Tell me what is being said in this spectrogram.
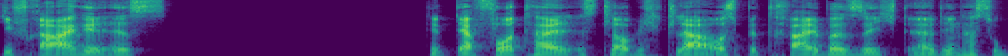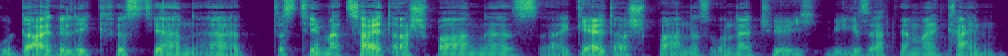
die Frage ist, der Vorteil ist, glaube ich, klar aus Betreibersicht, äh, den hast du gut dargelegt, Christian, äh, das Thema Zeitersparnis, äh, Geldersparnis und natürlich, wie gesagt, wenn man kein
